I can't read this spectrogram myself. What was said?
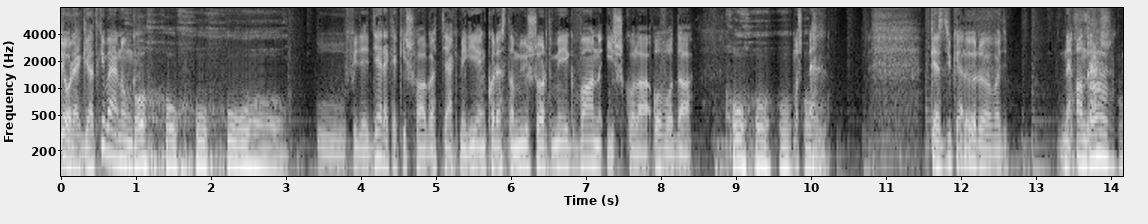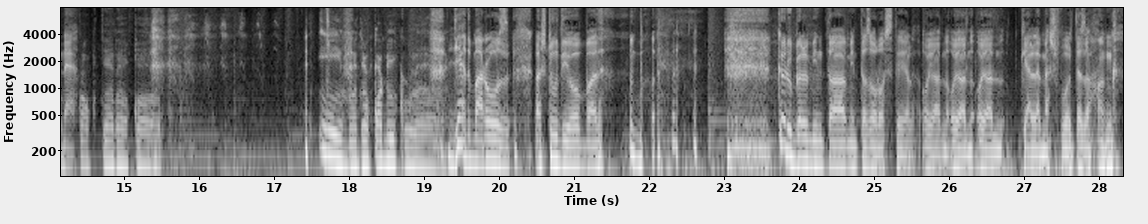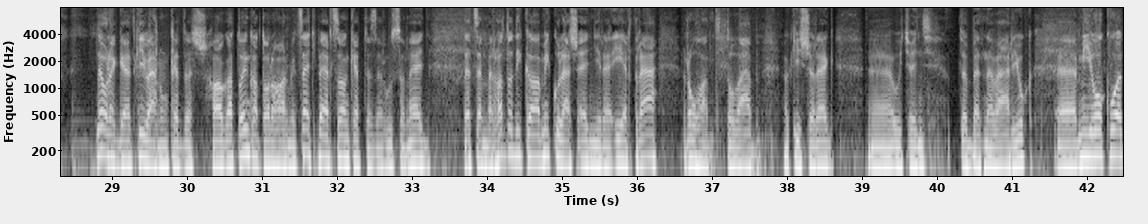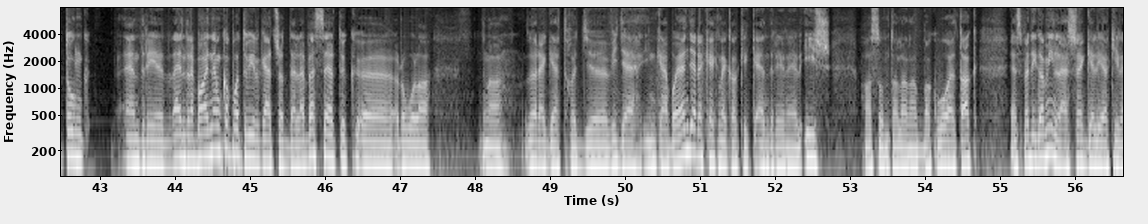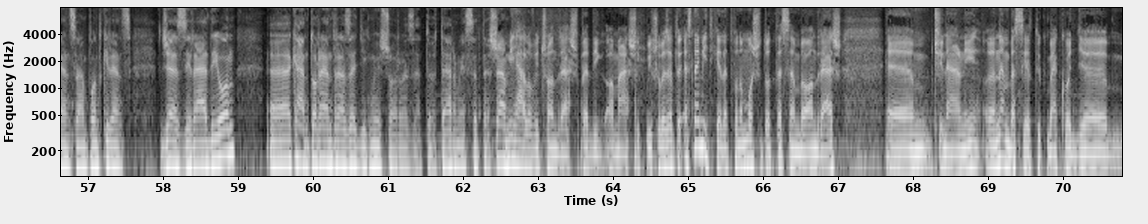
Jó reggelt kívánunk! Oh, oh, oh, oh. Ú, figyelj, gyerekek is hallgatják még ilyenkor ezt a műsort, még van iskola, óvoda. Ho, ho, ho, Most ho. ne. Kezdjük előről, vagy... Ne, András, ne. Gyerekek. Én vagyok a Mikulás. Gyed már Róz a stúdióban. Körülbelül, mint, a, mint az orosz tél. Olyan, olyan, olyan kellemes volt ez a hang. Jó reggelt kívánunk, kedves hallgatóink! 6 óra 31 perc van, 2021. december 6-a. Mikulás ennyire ért rá, rohant tovább a kisöreg, eh, úgyhogy többet ne várjuk. Eh, Mi jók voltunk, Endre, Endre baj nem kapott virgácsot, de lebeszéltük eh, róla az öreget, hogy vigye inkább olyan gyerekeknek, akik Endrénél is haszontalanabbak voltak. Ez pedig a Millás reggeli a 90.9 Jazzy Rádion. Kántor Endre az egyik műsorvezető természetesen. Mihálovics András pedig a másik műsorvezető. Ezt nem így kellett volna, most jutott eszembe András csinálni. Nem beszéltük meg, hogy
